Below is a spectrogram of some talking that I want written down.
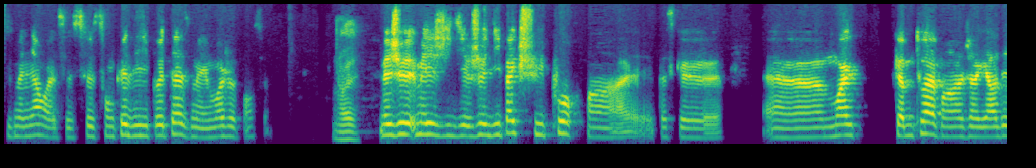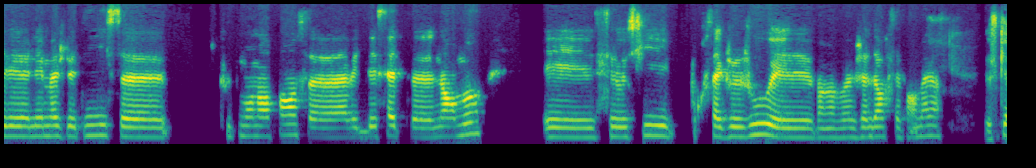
toute manière, ouais, ce sont que des hypothèses, mais moi, je pense. Ouais. Mais je mais je dis, je dis pas que je suis pour, parce que euh, moi, comme toi, j'ai regardé les, matchs de tennis euh, toute mon enfance euh, avec des sets euh, normaux. Et c'est aussi pour ça que je joue et ben, j'adore ces formats-là. Est-ce que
